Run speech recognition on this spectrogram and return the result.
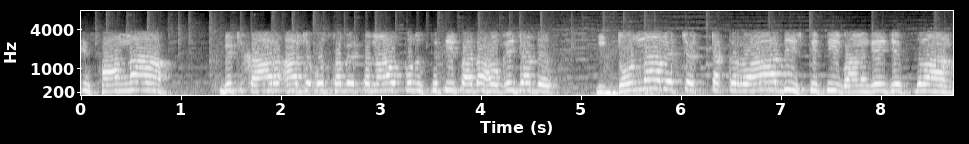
ਕਿਸਾਨਾਂ ਵਿਚਕਾਰ ਅੱਜ ਉਸ ਸਮੇਂ ਤਣਾਅਪੂਰਨ ਸਥਿਤੀ ਪੈਦਾ ਹੋ ਗਈ, ਜਦ ਦੋਨਾਂ ਵਿੱਚ ਟਕਰਾਅ ਦੀ ਸਥਿਤੀ ਬਣ ਗਈ, ਜਿਸ ਦੌਰਾਨ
